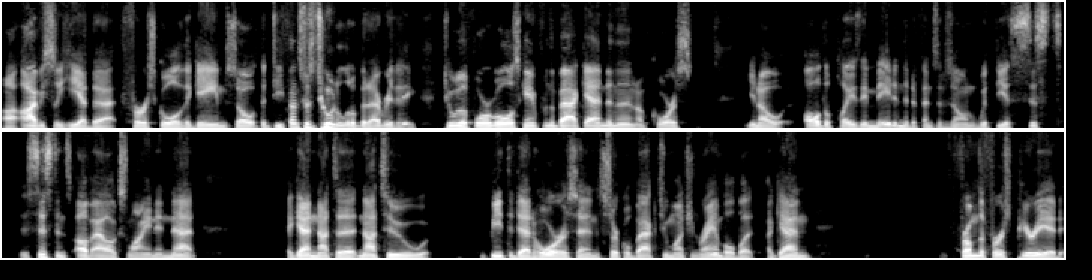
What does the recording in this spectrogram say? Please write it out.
Uh, obviously, he had that first goal of the game. So the defense was doing a little bit of everything. Two of the four goals came from the back end. And then, of course, you know, all the plays they made in the defensive zone with the assists, assistance of Alex Lyon in net. Again, not to not to beat the dead horse and circle back too much and ramble, but again, from the first period,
